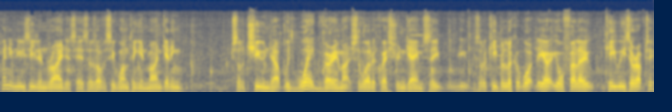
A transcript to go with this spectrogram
Plenty of New Zealand riders here, so there's obviously one thing in mind getting sort of tuned up with WEG very much, the World Equestrian Games. So you, you sort of keep a look at what the, your fellow Kiwis are up to?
